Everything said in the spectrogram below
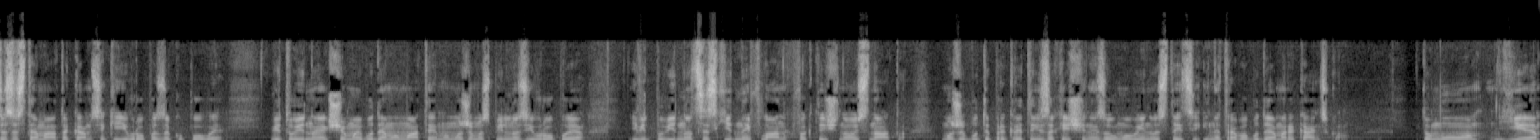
Це система Атакамс, які Європа закуповує. Відповідно, якщо ми будемо мати, ми можемо спільно з Європою, і відповідно це східний фланг, фактично, ось НАТО, може бути прикритий і захищений за умови інвестицій, і не треба буде американського. Тому є,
